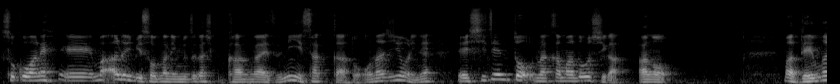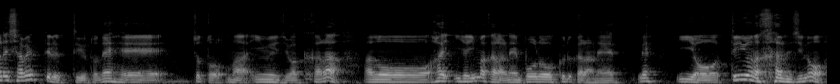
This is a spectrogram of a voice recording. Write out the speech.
そこはね、えーまあ、ある意味そんなに難しく考えずにサッカーと同じようにね、えー自然と仲間同士があのまあ、電話で喋ってるっていうとね、えちょっとまあイメージ湧くから、あのーはい、じゃ今からね、ボールを送るからね、ね、いいよっていうような感じの、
